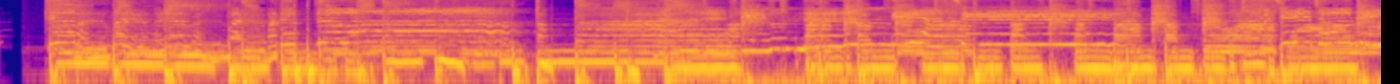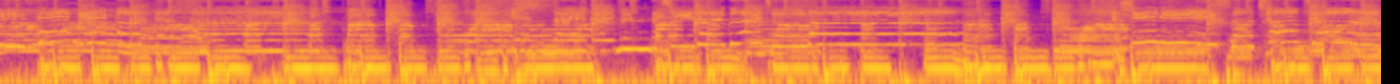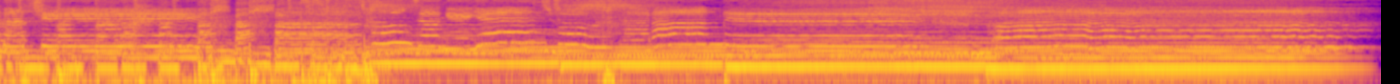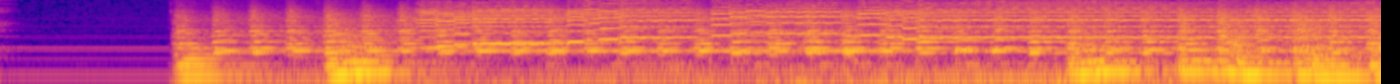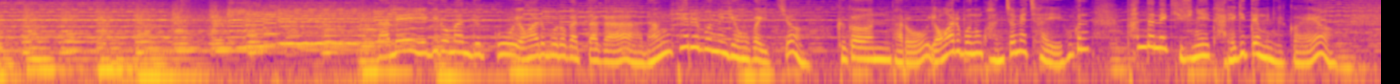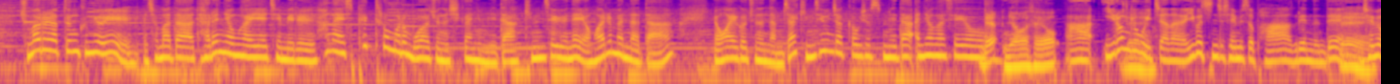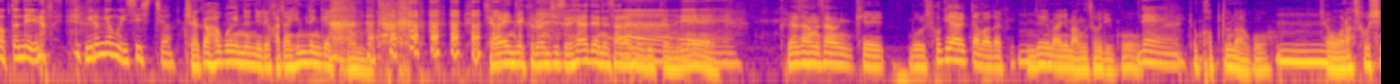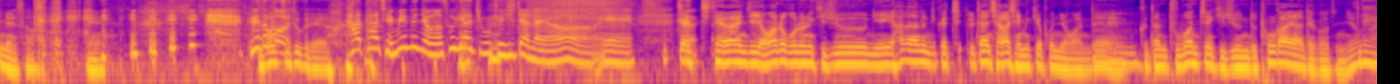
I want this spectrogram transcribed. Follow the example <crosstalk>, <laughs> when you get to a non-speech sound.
영화를 보러 갔다가 낭패를 보는 경우가 있죠. 그건 바로 영화를 보는 관점의 차이 혹은 판단의 기준이 다르기 때문일 거예요. 주말을 앞둔 금요일 저마다 다른 영화의 재미를 하나의 스펙트럼으로 모아주는 시간입니다. 김세윤의 영화를 만나다 영화 읽어주는 남자 김세윤 작가 오셨습니다. 안녕하세요. 네, 안녕하세요. 아 이런 네. 경우 있잖아요. 이거 진짜 재밌어 봐 그랬는데 네. 재미없던데 이런 <laughs> 이런 경우 있으시죠? 제가 하고 있는 일이 가장 힘든 게 그겁니다. <laughs> 제가 이제 그런 짓을 해야 되는 사람이기 아, 때문에 예. 그래서 항상 이렇게 뭘 소개할 때마다 굉장히 많이 망설이고 네. 좀 겁도 나고 음. 제가 워낙 소심해서 <laughs> 네. <laughs> 그래도 이번 뭐 그래요. 다, 다 재밌는 영화 소개해주고 계시잖아요. 예. 그러니까 제가 이제 영화를 고르는 기준이 하나는 그러니까 일단 제가 재밌게 본 영화인데 그다음에 두 번째 기준도 통과해야 되거든요. 음. 네.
